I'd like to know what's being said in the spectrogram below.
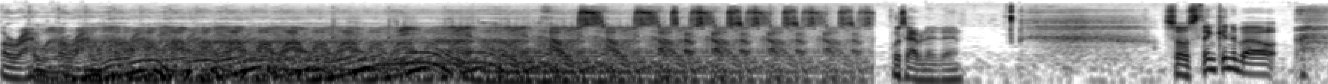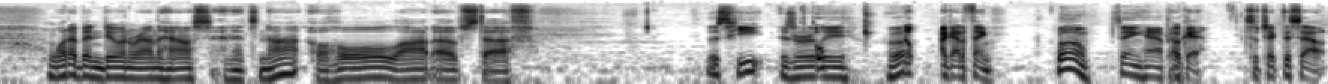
around, around, around, around, house, house, house, house, house, house, house, house, house, house. What's happening, Dan? So I was thinking about what I've been doing around the house, and it's not a whole lot of stuff. This heat is really. Oh, Nope, I got a thing. Boom! Thing happened. Okay, so check this out.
